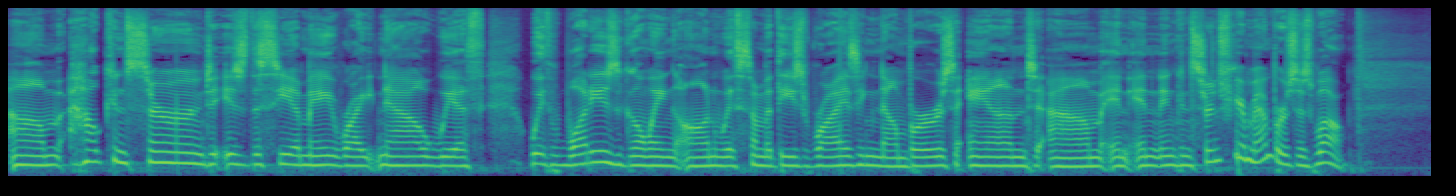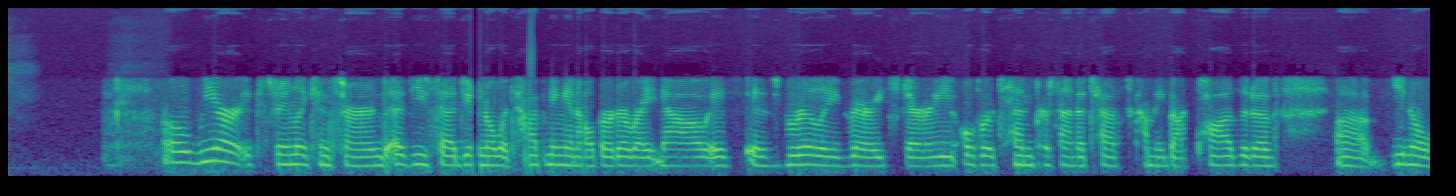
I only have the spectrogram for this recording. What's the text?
Um, how concerned is the CMA right now with, with what is going on with some of these rising numbers and, um, and, and, and concerns for your members as well? Oh, we are extremely concerned. As you said, you know what's happening in Alberta right now is is really very scary. Over 10% of tests coming back positive. Uh, you know,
